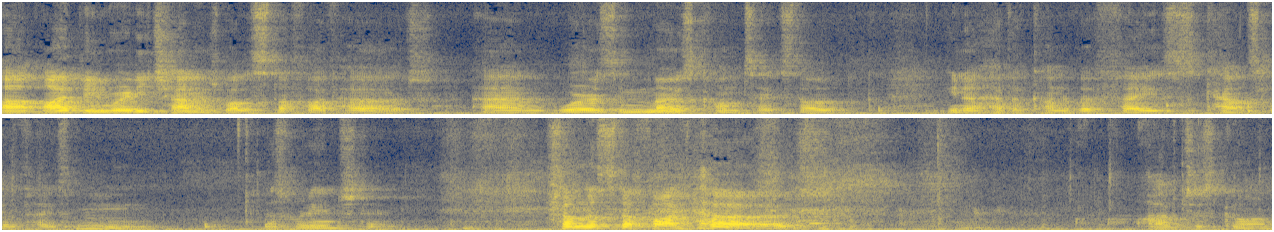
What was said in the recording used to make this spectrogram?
Uh, I've been really challenged by the stuff I've heard, and whereas in most contexts I would, you know, have a kind of a face, counselling face. Hmm, that's really interesting. Some of the stuff I've heard I've just gone.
